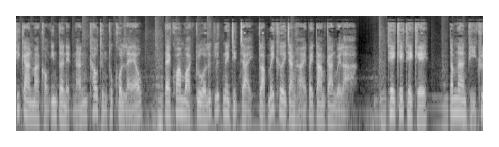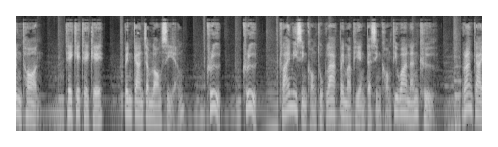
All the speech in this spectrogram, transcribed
ที่การมาของอินเทอร์เน็ตนั้นเข้าถึงทุกคนแล้ว แต่ความหวาดกลัวลึกๆในจิตใจกลับไม่เคยจางหายไปตามกาลเวลา เทเคเทเคตำนานผีครึ่งท่อน เทเคเทเคเป็นการจำลองเสียง ครืด ครืด คล้ายมีสิ่งของถูกลากไปมาเพียงแต่สิ่งของที่ว่านั้นคือ ร่างกาย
